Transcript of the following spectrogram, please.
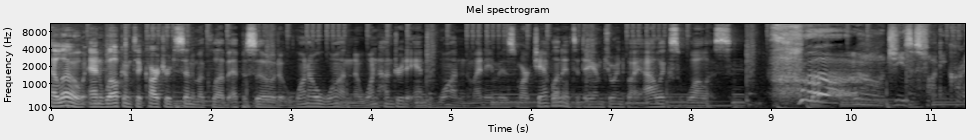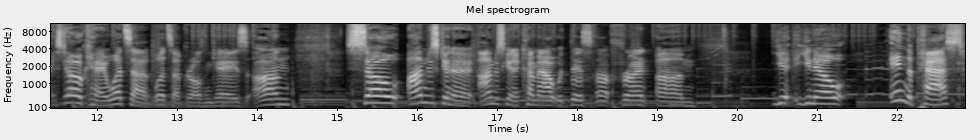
Hello, and welcome to Cartridge Cinema Club, episode 101, 101. My name is Mark Champlin, and today I'm joined by Alex Wallace. Oh, Jesus fucking Christ. Okay, what's up? What's up, girls and gays? Um, so I'm just gonna I'm just gonna come out with this up front. Um, you you know, in the past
